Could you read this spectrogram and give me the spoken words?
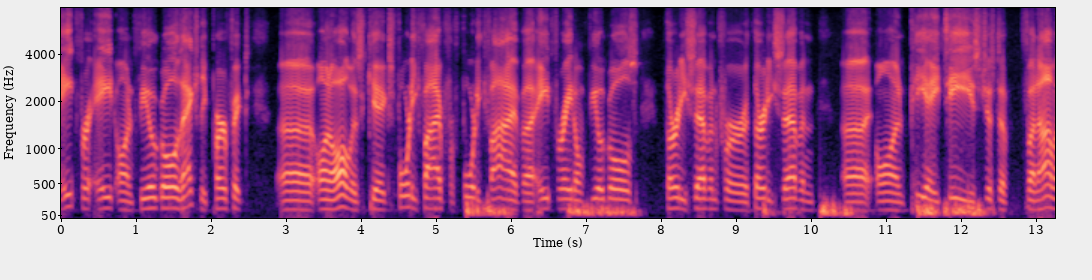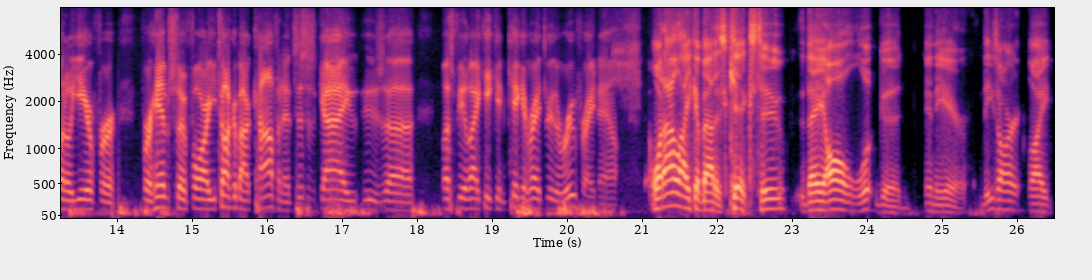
eight for eight on field goals, actually perfect uh, on all his kicks, 45 for 45, uh, eight for eight on field goals, 37 for 37 uh, on PATs. Just a phenomenal year for for him so far. You talk about confidence. This is a guy who's uh, must feel like he can kick it right through the roof right now. What I like about his kicks too, they all look good in the air. These aren't like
